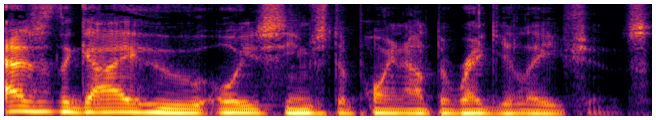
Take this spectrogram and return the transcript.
as the guy who always seems to point out the regulations,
